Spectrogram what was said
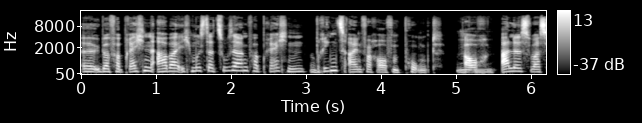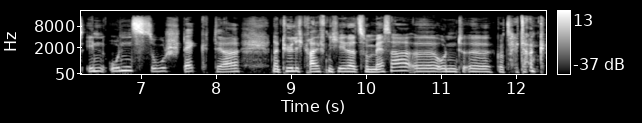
äh, über Verbrechen. Aber ich muss dazu sagen, Verbrechen bringt's einfach auf den Punkt. Mhm. Auch alles, was in uns so steckt. Ja, natürlich greift nicht jeder zum Messer äh, und äh, Gott sei Dank.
